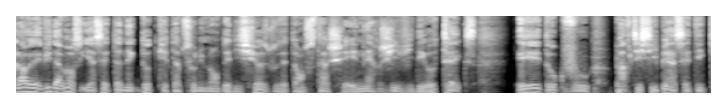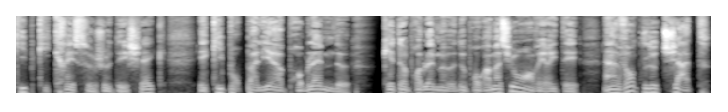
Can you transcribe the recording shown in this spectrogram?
Alors évidemment, il y a cette anecdote qui est absolument délicieuse. Vous êtes en stage chez Énergie Vidéotex et donc vous participez à cette équipe qui crée ce jeu d'échecs et qui, pour pallier un problème de qui est un problème de programmation en vérité, invente le chat,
